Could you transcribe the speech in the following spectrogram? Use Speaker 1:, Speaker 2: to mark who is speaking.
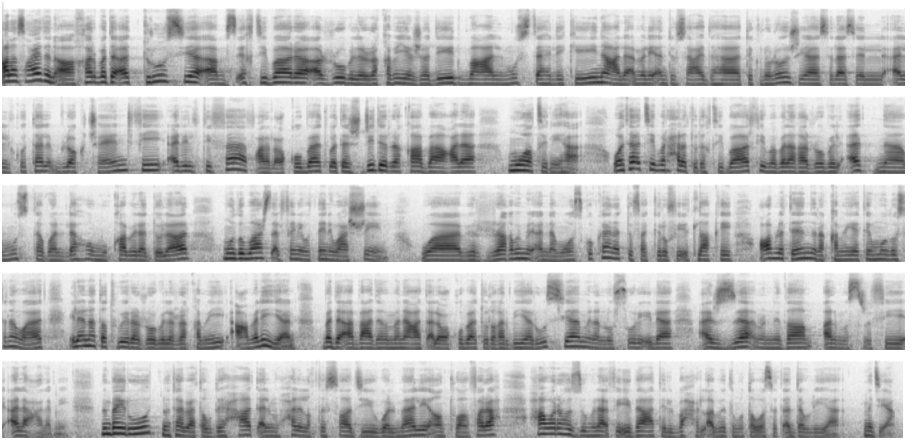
Speaker 1: على صعيد آخر بدأت روسيا أمس اختبار الروبل الرقمي الجديد مع المستهلكين على أمل أن تساعدها تكنولوجيا سلاسل الكتل بلوك تشين في الالتفاف على العقوبات وتشديد الرقابة على مواطنيها. وتأتي مرحلة الاختبار فيما بلغ الروبل أدنى مستوى له مقابل الدولار منذ مارس 2022 وبالرغم من أن موسكو كانت تفكر في إطلاق عملة رقمية منذ سنوات إلا أن تطوير الروبل الرقمي عمليا بدأ بعدما منعت العقوبات الغربية روسيا من الوصول إلى أجزاء من النظام المصرفي العالمي. من بيروت نتابع توضيحات المحلل الاقتصادي والمالي أنطوان فرح حاوره الزملاء في إذاعة البحر الأبيض المتوسط الدولية مديا.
